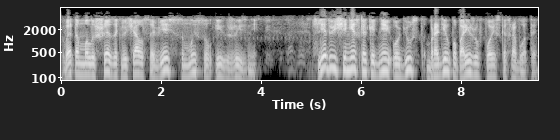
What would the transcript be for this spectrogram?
В этом малыше заключался весь смысл их жизни. Следующие несколько дней Огюст бродил по Парижу в поисках работы.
